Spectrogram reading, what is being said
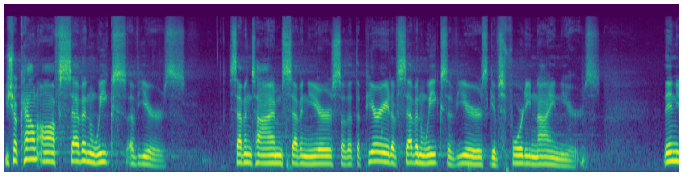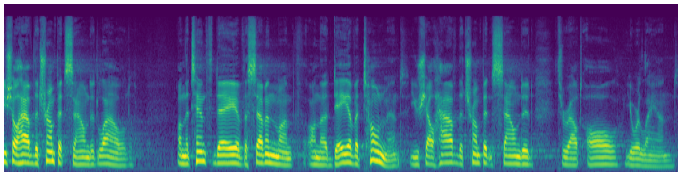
You shall count off seven weeks of years seven times seven years, so that the period of seven weeks of years gives 49 years. Then you shall have the trumpet sounded loud. On the tenth day of the seventh month, on the day of atonement, you shall have the trumpet sounded throughout all your land.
